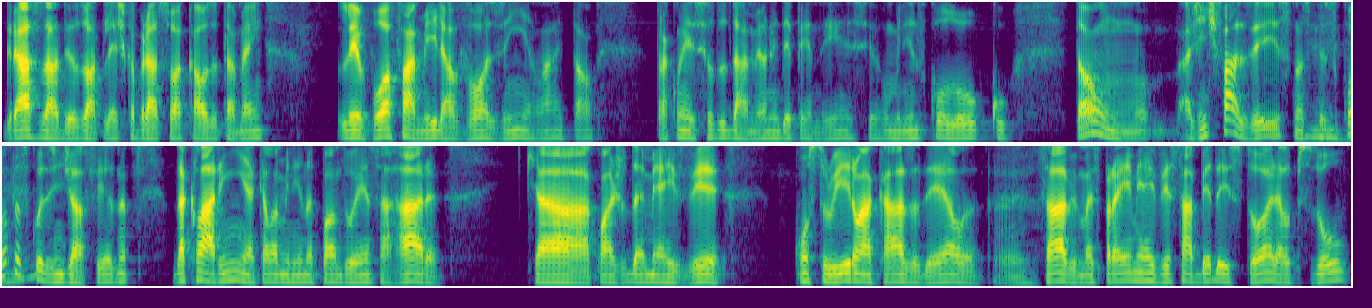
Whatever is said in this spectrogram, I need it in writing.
Graças a Deus o Atlético abraçou a causa também. Levou a família, a vozinha lá e tal, pra conhecer o Dudamel na Independência. O menino ficou louco. Então, a gente fazer isso nas pessoas. Quantas Uhum. coisas a gente já fez, né? Da Clarinha, aquela menina com uma doença rara, que a, com a ajuda da MRV construíram a casa dela, sabe? Mas pra MRV saber da história, ela precisou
